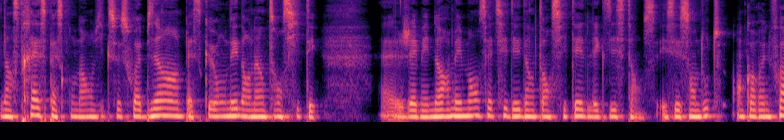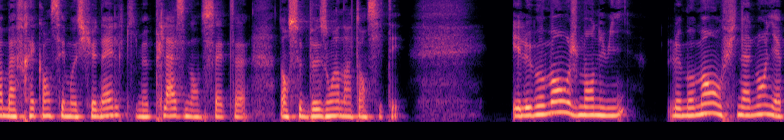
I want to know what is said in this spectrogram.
d'un stress parce qu'on a envie que ce soit bien, parce qu'on est dans l'intensité. Euh, j'aime énormément cette idée d'intensité de l'existence et c'est sans doute encore une fois ma fréquence émotionnelle qui me place dans cette dans ce besoin d'intensité. Et le moment où je m'ennuie, le moment où finalement il y a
